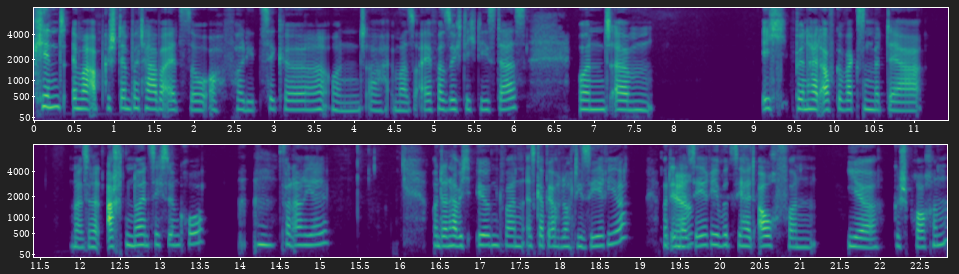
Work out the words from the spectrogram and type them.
Kind immer abgestempelt habe als so, oh, voll die Zicke und ach, immer so eifersüchtig, dies, das. Und ähm, ich bin halt aufgewachsen mit der 1998 Synchro von Ariel. Und dann habe ich irgendwann, es gab ja auch noch die Serie. Und in Ja. der Serie wird sie halt auch von ihr gesprochen.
